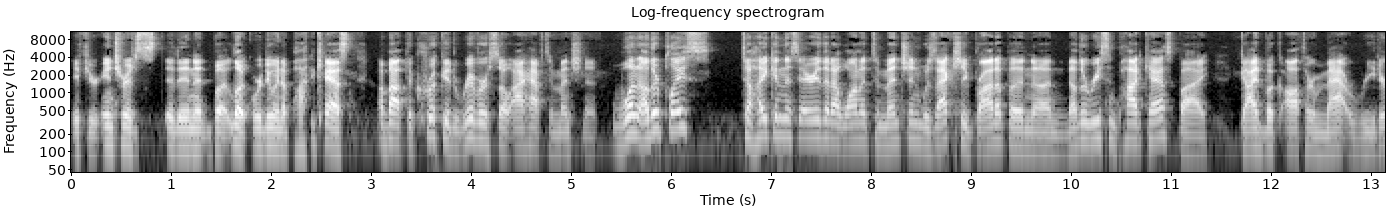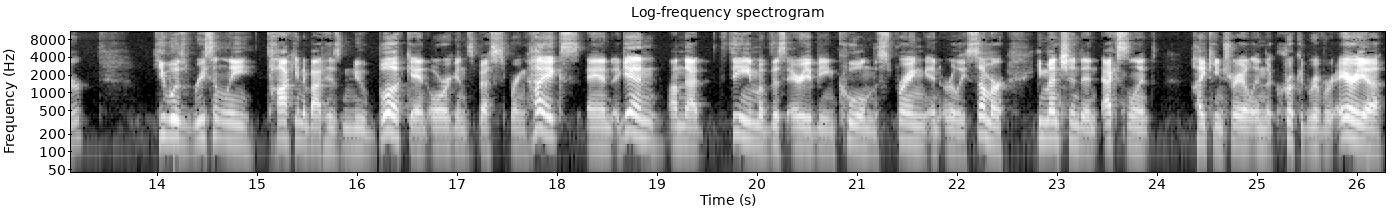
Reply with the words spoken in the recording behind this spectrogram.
if you're interested in it. But look, we're doing a podcast about the Crooked River, so I have to mention it. One other place to hike in this area that I wanted to mention was actually brought up in another recent podcast by guidebook author Matt Reeder. He was recently talking about his new book and Oregon's best spring hikes. And again, on that theme of this area being cool in the spring and early summer, he mentioned an excellent hiking trail in the Crooked River area.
